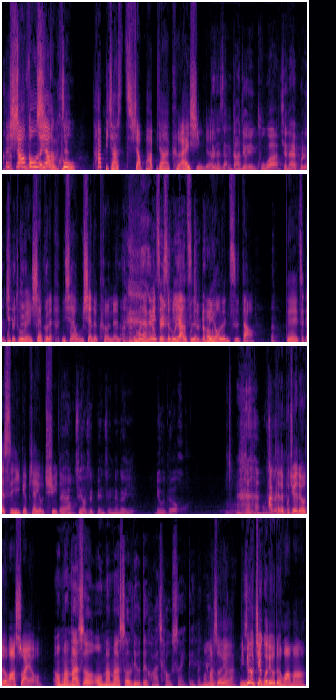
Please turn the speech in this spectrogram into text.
但萧峰的要很酷，他比较小，他比较可爱型的。跟他长大就演酷啊，现在还不能确定。对，现在不能。你现在有无限的可能，你未来变成什么样子，没有人知道。对，这个是一个比较有趣的。对，最好是变成那个刘德华。他可能不觉得刘德华帅哦。我妈妈说，我妈妈说刘德华超帅的。我妈妈说刘德华，你没有见过刘德华吗？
